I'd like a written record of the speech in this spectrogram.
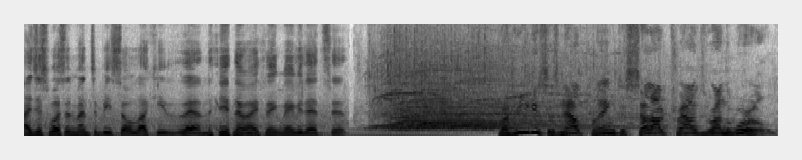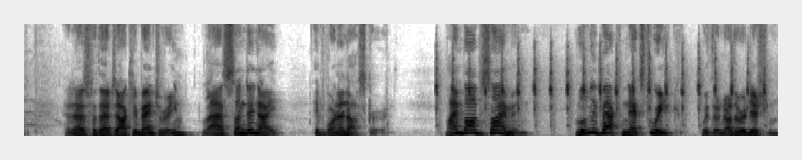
I just wasn't meant to be so lucky then. You know, I think maybe that's it. Rodriguez is now playing to sell out crowds around the world. And as for that documentary, last Sunday night, it won an Oscar. I'm Bob Simon. We'll be back next week with another edition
